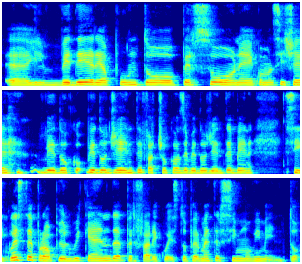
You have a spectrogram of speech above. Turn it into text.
eh, il vedere appunto persone, come si dice, vedo, vedo, gente, faccio cose, vedo gente. Bene, sì, questo è proprio il weekend per fare questo, per mettersi in movimento,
